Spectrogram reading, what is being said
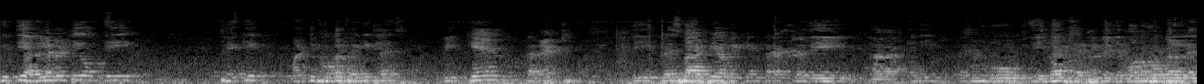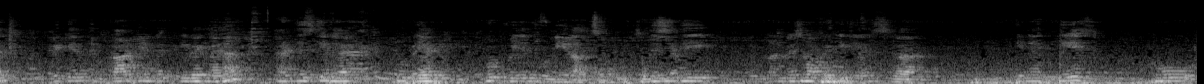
with the availability of the phakic, multifocal phakic lens, we can correct the presbyopia, we can correct the uh, any patient who is not happy with the monofocal lens, we can implant in the piggyback manner, and this can help to get good vision through near also. So this is the implantation of phakic lens uh, in a case who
